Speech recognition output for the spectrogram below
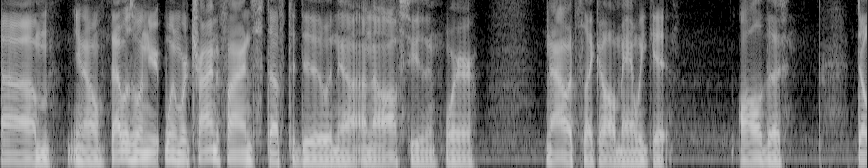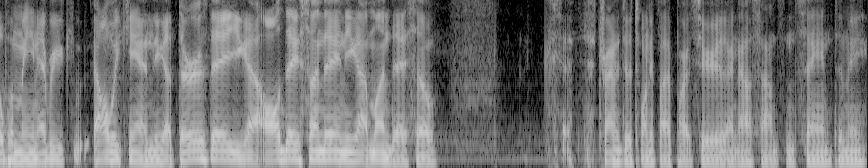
Um, you know, that was when you're when we're trying to find stuff to do in the on the off season. Where now it's like, oh man, we get all the dopamine every all we can. You got Thursday, you got all day Sunday, and you got Monday. So trying to do a 25 part series right now sounds insane to me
